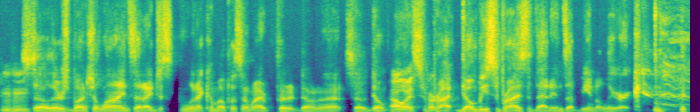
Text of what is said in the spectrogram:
Mhm. So there's a bunch of lines that I just when I come up with something, I put it down to that. So don't be Oh, it's surprised. Don't be surprised if that ends up being a lyric because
